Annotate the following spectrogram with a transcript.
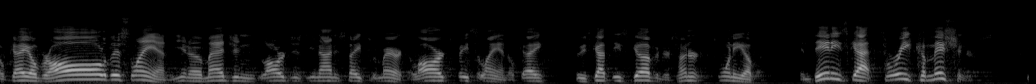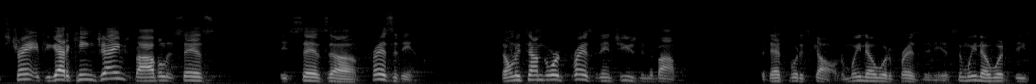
okay, over all of this land. You know, imagine largest United States of America, large piece of land, okay? So he's got these governors, 120 of them. And then he's got three commissioners. It's tra- if you got a King James Bible, it says it says uh, president. the only time the word president's used in the Bible. But that's what it's called. And we know what a president is. And we know what these,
